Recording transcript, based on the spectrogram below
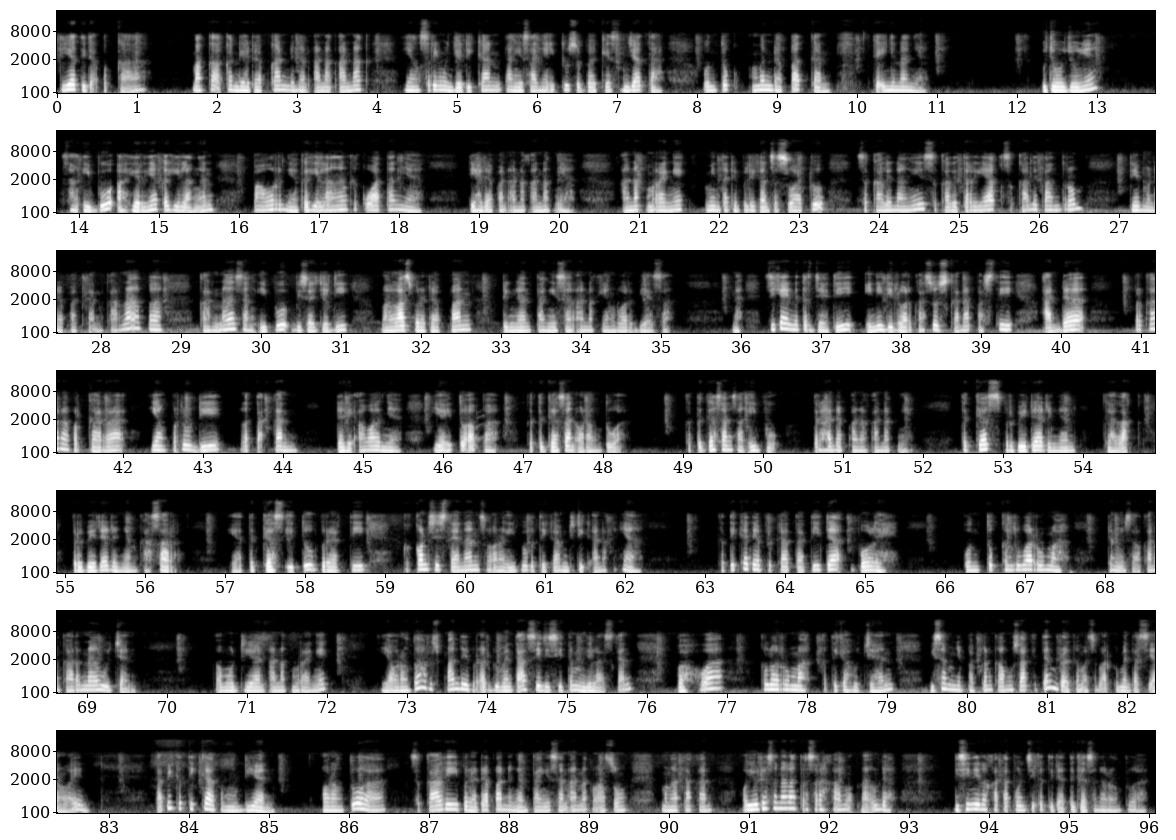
dia tidak peka, maka akan dihadapkan dengan anak-anak yang sering menjadikan tangisannya itu sebagai senjata untuk mendapatkan keinginannya. Ujung-ujungnya, sang ibu akhirnya kehilangan powernya, kehilangan kekuatannya di hadapan anak-anaknya. Anak merengek, minta dibelikan sesuatu, sekali nangis, sekali teriak, sekali tantrum, dia mendapatkan. Karena apa? Karena sang ibu bisa jadi malas berhadapan dengan tangisan anak yang luar biasa. Nah, jika ini terjadi, ini di luar kasus karena pasti ada perkara-perkara yang perlu diletakkan dari awalnya, yaitu apa? Ketegasan orang tua, ketegasan sang ibu terhadap anak-anaknya. Tegas berbeda dengan galak, berbeda dengan kasar. Ya, tegas itu berarti kekonsistenan seorang ibu ketika mendidik anaknya. Ketika dia berkata tidak boleh untuk keluar rumah dan misalkan karena hujan. Kemudian anak merengek, ya orang tua harus pandai berargumentasi di situ menjelaskan bahwa keluar rumah ketika hujan bisa menyebabkan kamu sakit dan beragam macam argumentasi yang lain. Tapi ketika kemudian orang tua sekali berhadapan dengan tangisan anak langsung mengatakan, oh yaudah sanalah terserah kamu. Nah udah, di sinilah kata kunci ketidaktegasan orang tua.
